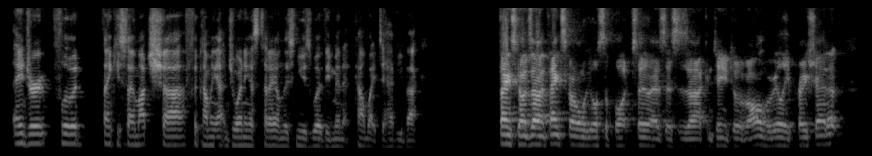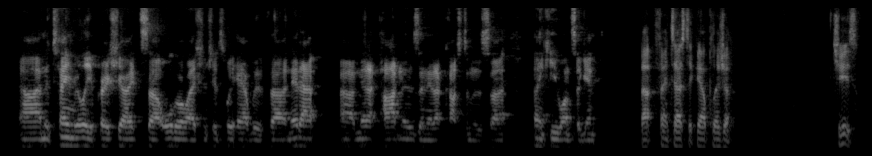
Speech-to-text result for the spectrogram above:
Andrew Fluid, thank you so much uh, for coming out and joining us today on this newsworthy minute. Can't wait to have you back. Thanks, Gonzo, and thanks for all your support too as this is uh, continuing to evolve. We really appreciate it, uh, and the team really appreciates uh, all the relationships we have with uh, NetApp, uh, NetApp partners, and NetApp customers. So, thank you once again. fantastic, our pleasure. Cheers.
